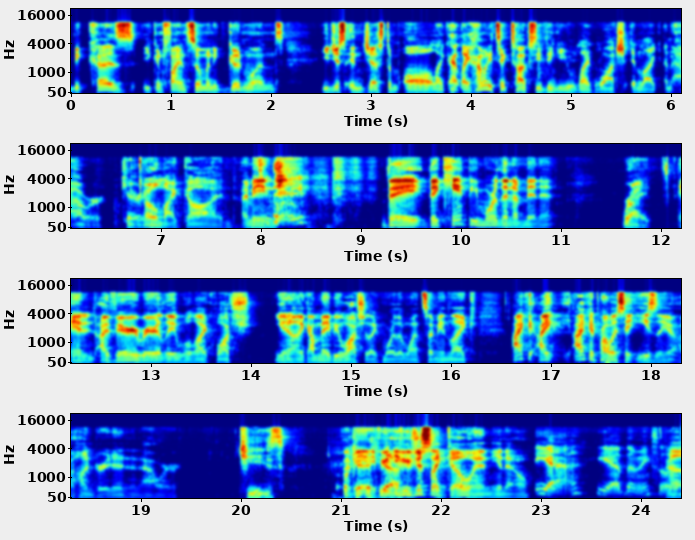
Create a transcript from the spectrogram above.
because you can find so many good ones, you just ingest them all. Like like how many TikToks do you think you like watch in like an hour, Carrie? Oh my god! I mean, they they can't be more than a minute, right. and I very rarely will like watch. You know, like I'll maybe watch it like more than once. I mean, like I could I I could probably say easily a hundred in an hour. Jeez. I mean, Okay. if, you, yeah. if you're just like going, you know. Yeah, yeah, that makes a lot of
